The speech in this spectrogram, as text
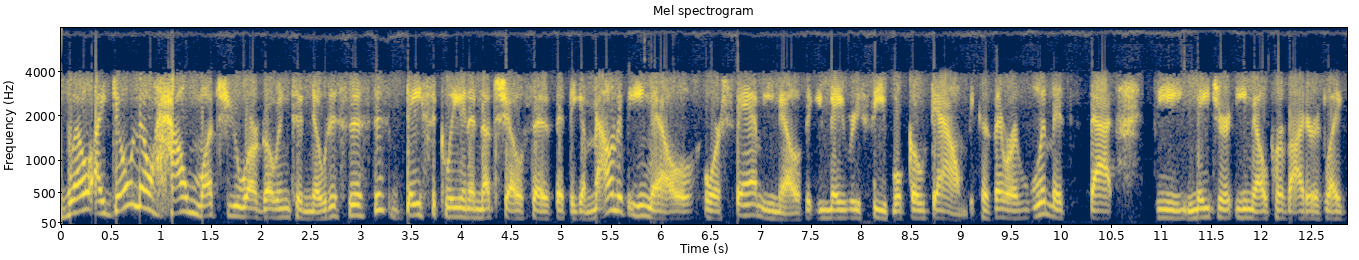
Well, I don't know how much you are going to notice this. This basically, in a nutshell, says that the amount of emails or spam emails that you may receive will go down because there are limits that the major email providers like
